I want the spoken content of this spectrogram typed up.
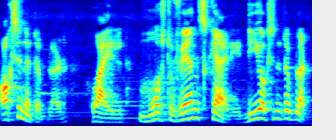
oxygenated blood while most veins carry deoxygenated blood.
